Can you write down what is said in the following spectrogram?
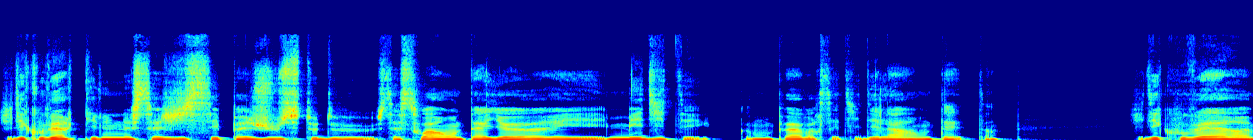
J'ai découvert qu'il ne s'agissait pas juste de s'asseoir en tailleur et méditer, comme on peut avoir cette idée-là en tête, j'ai découvert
